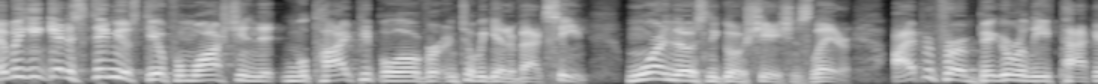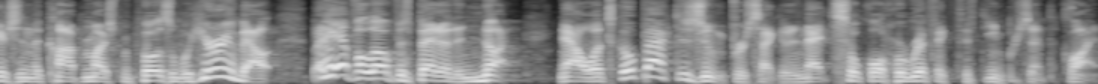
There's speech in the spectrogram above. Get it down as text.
that we could get a stimulus deal from Washington that will tide people over until we get a vaccine. More on those negotiations later. I prefer a bigger relief package than the compromise proposal we're hearing about, but half a loaf is better than none. Now, let's go back to Zoom for a second and that so-called horrific 15% decline.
